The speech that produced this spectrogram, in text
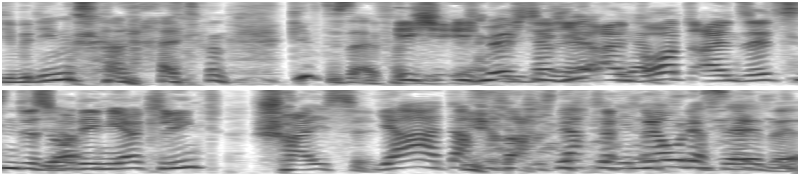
Die Bedienungsanleitung gibt es einfach Ich, nicht. ich mehr. möchte ich hier hab- ein ja, Wort einsetzen, das Ja. ordinär klingt. Scheiße. Ja, dachte Ich, ich dachte genau dasselbe,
